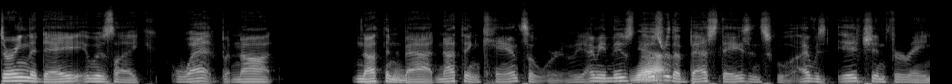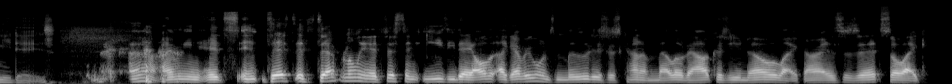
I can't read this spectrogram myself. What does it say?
during the day, it was like wet, but not nothing Mm. bad, nothing cancel worthy. I mean, those those were the best days in school. I was itching for rainy days. Yeah, I mean, it's it, it's definitely it's just an easy day. All like everyone's mood is just kind of mellowed out because you know, like, all right, this is it. So like,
